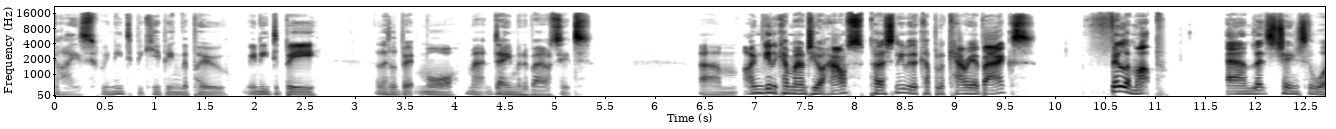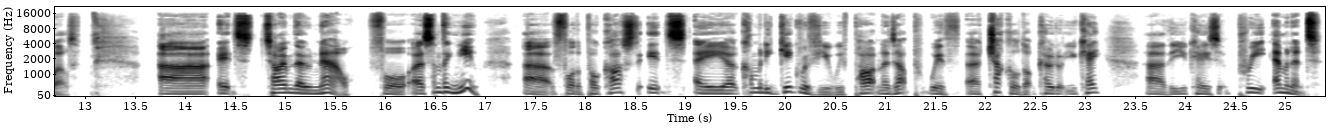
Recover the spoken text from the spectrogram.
guys, we need to be keeping the poo. We need to be a little bit more Matt Damon about it. Um, I'm going to come round to your house personally with a couple of carrier bags, fill them up, and let's change the world. Uh, it's time though now for uh, something new uh, for the podcast. It's a uh, comedy gig review. We've partnered up with uh, chuckle.co.uk, uh, the UK's preeminent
